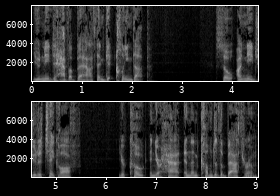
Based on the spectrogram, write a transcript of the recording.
you need to have a bath and get cleaned up. So I need you to take off your coat and your hat and then come to the bathroom.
